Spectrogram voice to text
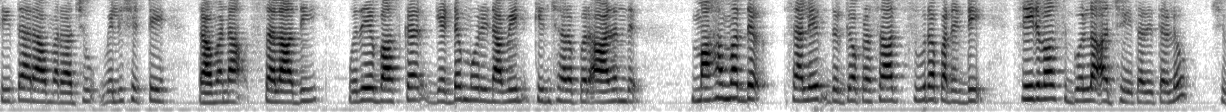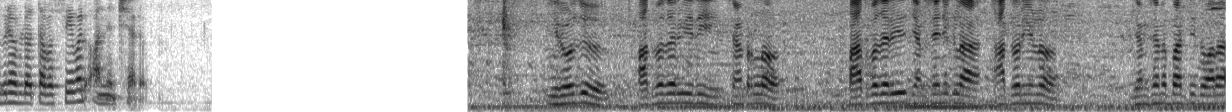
సీతారామరాజు వెలిశెట్టి రమణ సలాది ఉదయ భాస్కర్ గెడ్డమూరి నవీన్ కించారపుర ఆనంద్ మహమ్మద్ సలీం దుర్గాప్రసాద్ సూరపరెడ్డి శ్రీనివాస్ గొల్ల అజయ్ తదితరులు శిబిరంలో తమ సేవలు అందించారు. ఈరోజు పాతబజార్ వీధి సెంటర్లో పాతబజార్ వీధి జనసైనికుల ఆధ్వర్యంలో జనసేన పార్టీ ద్వారా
